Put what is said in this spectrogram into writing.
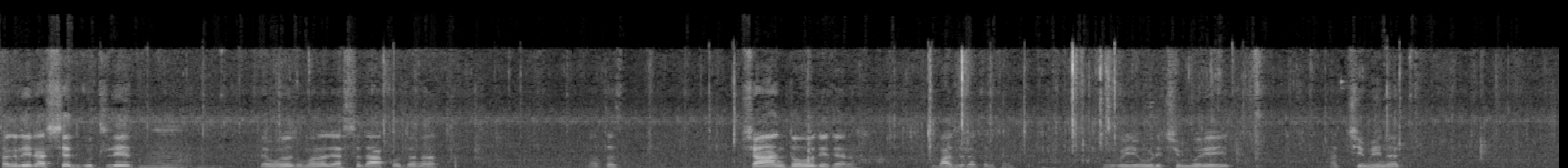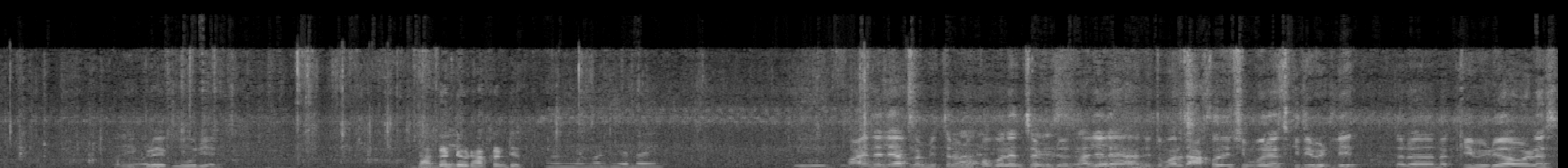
सगळे रश्यात गुंतले त्यामुळे तुम्हाला जास्त दाखवतो ना. आता शांत होते त्याला. बाजूला कर शांत. बघा, एवढी चिंबोरी आहे. आजची मेहनत. आणि इकडे एक मोरी आहे. ढाकण ठेव ढाकण ठेव. फायनली आपला मित्रांनो पगोल्यांचा व्हिडिओ झालेला आहे. आणि तुम्हाला दाखवली चिंबोरी आज किती भेटली. तर नक्की व्हिडिओ आवडल्यास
